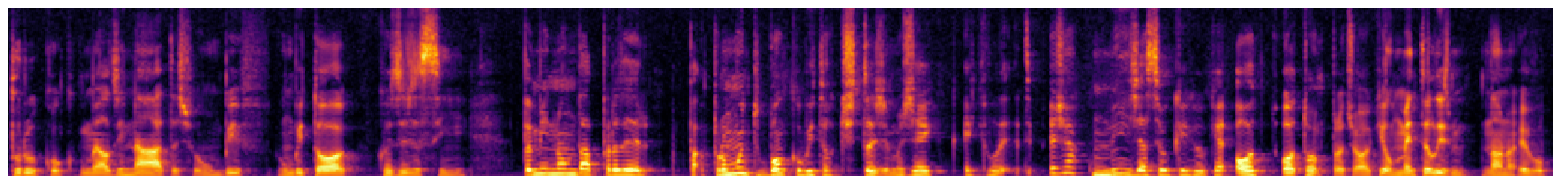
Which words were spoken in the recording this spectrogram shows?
peru com cogumelos e natas, ou um bife, um bitoque, coisas assim, para mim não dá prazer. Pá, por muito bom que o bitoque esteja, mas é, é aquele. Tipo, eu já comi, já sei o que é que eu quero. Ou, ou, pronto, ou aquele mentalismo. Não, não, eu vou.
